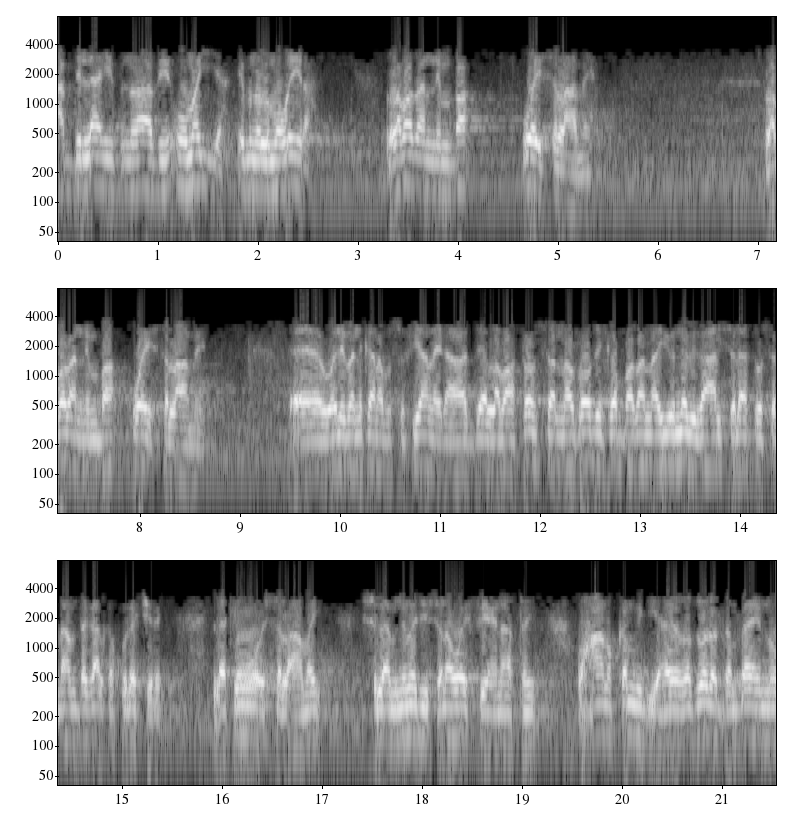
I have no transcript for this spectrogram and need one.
cabdillaahi ibnu abi umaya ibn lmugiira labada ninba way islaameen. Labada ninba way islaameen weliba ninkan abu sufyaan la yidhaahda dee labaatan sanadood in ka badan ayuu nebiga calayhi salaatu wasalaam dagaalka kula jiray. Laakiin wuu islaamay. Islaamnimadiisuna way fiicnaatay. Waxaanu ka mid yahay ghaswada dambe aynu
